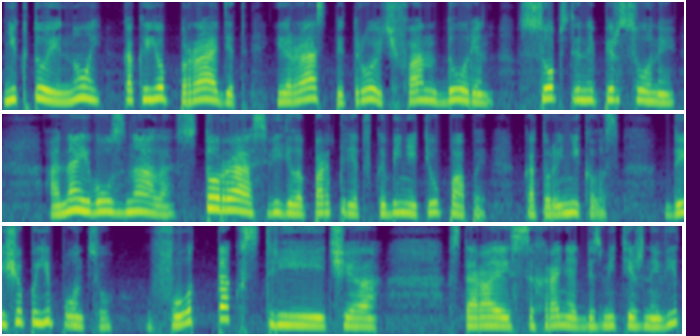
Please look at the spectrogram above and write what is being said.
никто иной, как ее прадед Ираст Петрович Фандорин, собственной персоной. Она его узнала, сто раз видела портрет в кабинете у папы, который Николас, да еще по японцу. Вот так встреча! стараясь сохранять безмятежный вид,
